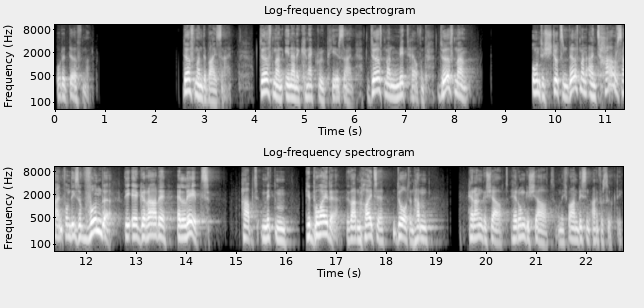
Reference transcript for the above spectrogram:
oder darf man? Darf man dabei sein? Darf man in einer Connect Group hier sein? Darf man mithelfen? Darf man unterstützen? Darf man ein Teil sein von dieser Wunder, die er gerade erlebt? Habt mit dem Gebäude. Wir waren heute dort und haben herangeschaut, herumgeschaut und ich war ein bisschen eifersüchtig.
